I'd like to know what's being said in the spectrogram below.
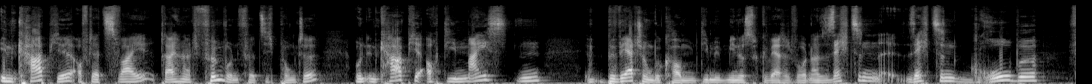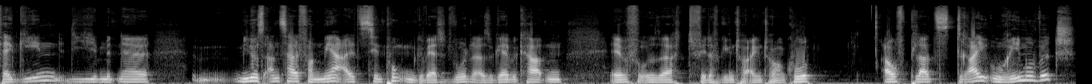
in Kapje auf der 2 345 Punkte und in Kapje auch die meisten Bewertungen bekommen, die mit Minus gewertet wurden. Also 16, 16 grobe Vergehen, die mit einer Minusanzahl von mehr als 10 Punkten gewertet wurden, also gelbe Karten, Elbe verursacht, Fehler für Gegentor, Eigentor und Co. Auf Platz 3 Uremovic,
